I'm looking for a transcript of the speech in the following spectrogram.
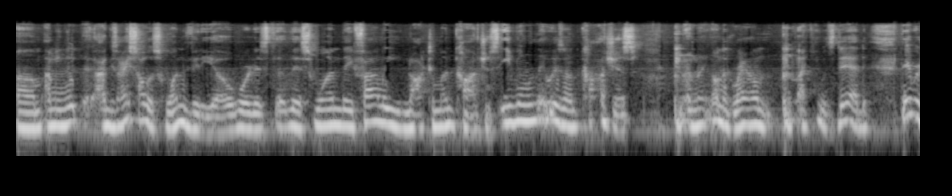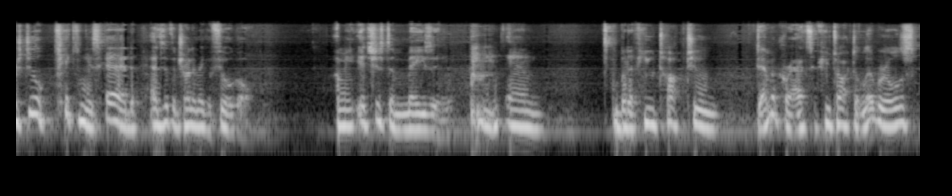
Um, I mean, because I saw this one video where this this one they finally knocked him unconscious, even when he was unconscious and on the ground like he was dead. They were still kicking his head as if they're trying to make a field goal. I mean, it's just amazing. and but if you talk to Democrats, if you talk to liberals,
